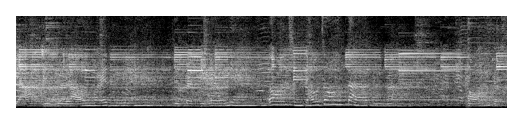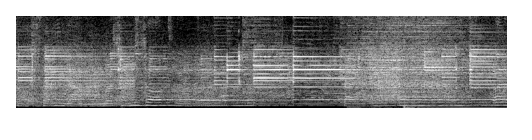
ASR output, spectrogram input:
อยากอยู่กับเราไว้ตรงนี้อยู่แต่เดียวนี้ตอนที่เราต้องตาบป็มาพร้อมกับส่งสัญญาณว่าฉันชอบเธอแต่วัน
